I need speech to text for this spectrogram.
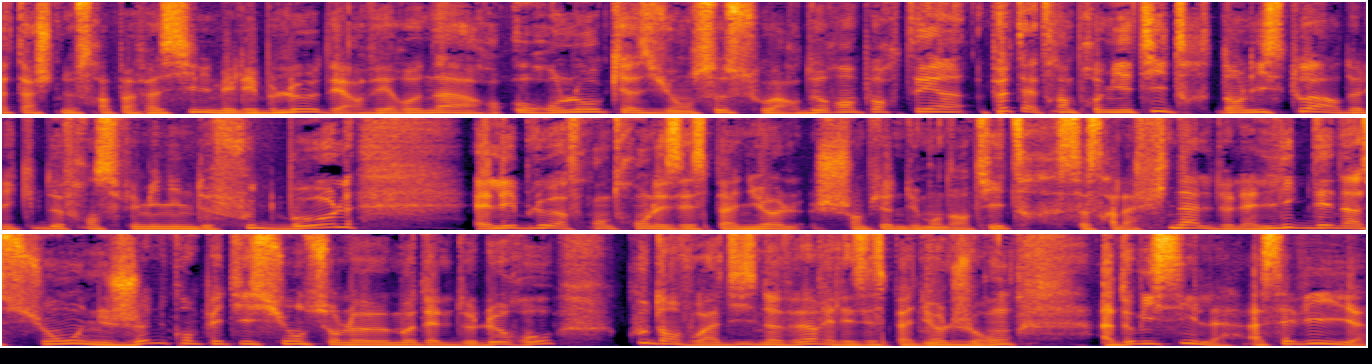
La tâche ne sera pas facile, mais les Bleus d'Hervé Renard auront l'occasion ce soir de remporter peut-être un premier titre dans l'histoire de l'équipe de France féminine de football. Les Bleus affronteront les Espagnols championnes du monde en titre. Ce sera la finale de la Ligue des Nations, une jeune compétition sur le modèle de l'Euro. Coup d'envoi à 19h et les Espagnols joueront à domicile à Séville.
